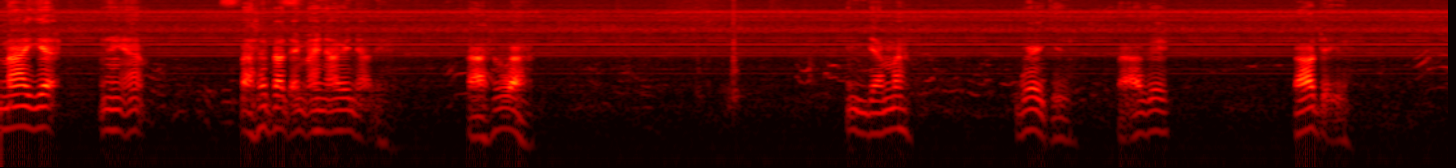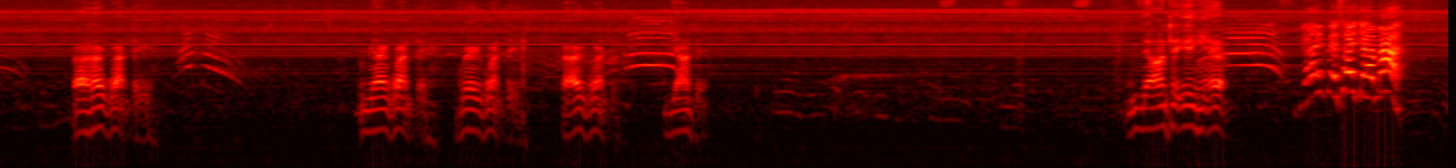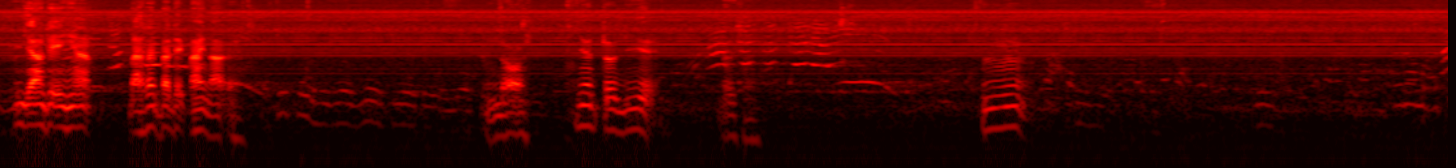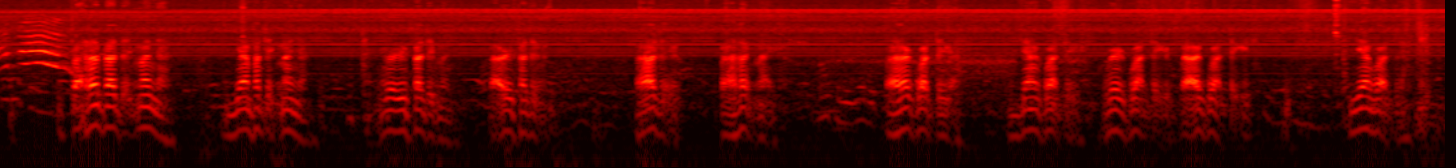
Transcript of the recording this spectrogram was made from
mai giờ, nè, ni a pasa pata mai na cái nào đi pasu à llama güey que pague pate para guante ya guante güey guante para guante ya te thì bà thấy bà Vậy về sao giờ nhớ tôi đi nhẹ pasa bà mai na dos ciento diez Mm. Para patik mana? Yang patik mana? Wei patik bà Para patik mana? bà para bà Para kuat tiga. bà kuat tiga. Wei giờ tiga. Para kuat tiga. Yang bà tiga. Hmm. giờ patik mana?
